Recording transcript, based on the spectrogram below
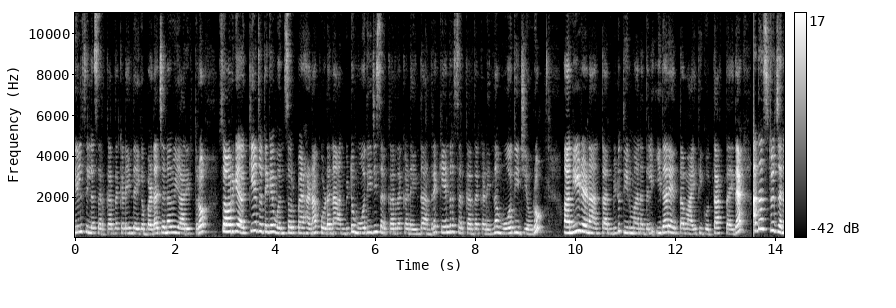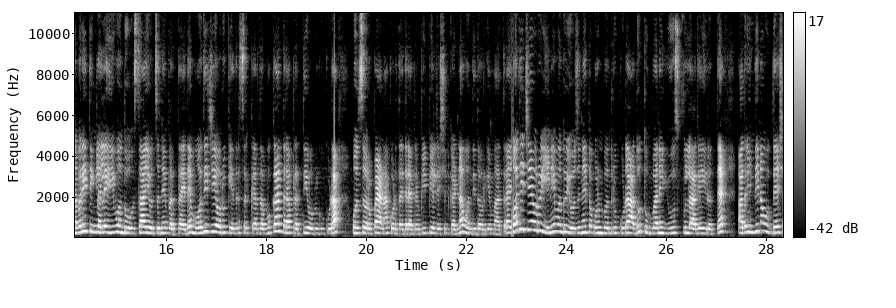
ತಿಳಿಸಿಲ್ಲ ಸರ್ಕಾರದ ಕಡೆಯಿಂದ. ಈಗ ಬಡ ಜನರು ಯಾರಿರ್ತಾರೋ ಸೊ ಅವ್ರಿಗೆ ಅಕ್ಕಿಯ ಜೊತೆಗೆ ಒಂದ್ ಸಾವಿರ ರೂಪಾಯಿ ಹಣ ಕೊಡೋಣ ಅಂದ್ಬಿಟ್ಟು ಮೋದಿಜಿ ಸರ್ಕಾರದ ಕಡೆಯಿಂದ ಅಂದ್ರೆ ಕೇಂದ್ರ ಸರ್ಕಾರದ ಕಡೆಯಿಂದ ಮೋದಿಜಿ ಅವರು ನೀಡೋಣ ಅಂತ ಅಂದ್ಬಿಟ್ಟು ತೀರ್ಮಾನದಲ್ಲಿ ಇದ್ದಾರೆ ಅಂತ ಮಾಹಿತಿ ಗೊತ್ತಾಗ್ತಾ ಇದೆ. ಆದಷ್ಟು ಜನವರಿ ತಿಂಗಳಲ್ಲೇ ಈ ಒಂದು ಹೊಸ ಯೋಜನೆ ಬರ್ತಾ ಇದೆ. ಮೋದಿಜಿ ಅವರು ಕೇಂದ್ರ ಸರ್ಕಾರದ ಮುಖಾಂತರ ಪ್ರತಿಯೊಬ್ಬರಿಗೂ ಕೂಡ ಒಂದ್ ಸಾವಿರ ರೂಪಾಯಿ ಹಣ ಕೊಡ್ತಾ ಇದ್ದಾರೆ. ಅಂದ್ರೆ ಬಿಪಿಎಲ್ ರೇಷನ್ ಕಾರ್ಡ್ನ ಹೊಂದಿದವ್ರಿಗೆ ಮಾತ್ರ. ಮೋದಿಜಿ ಅವರು ಏನೇ ಒಂದು ಯೋಜನೆ ತಗೊಂಡ್ ಬಂದ್ರು ಕೂಡ ಅದು ತುಂಬಾನೇ ಯೂಸ್ಫುಲ್ ಆಗೇ ಇರುತ್ತೆ. ಅದ್ರ ಹಿಂದಿನ ಉದ್ದೇಶ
